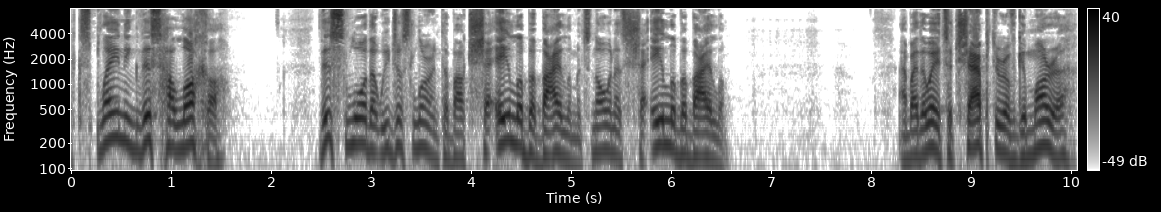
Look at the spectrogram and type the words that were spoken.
explaining this halacha, this law that we just learned about Sha'ela Babailim. It's known as Sha'ela Babailim. And by the way, it's a chapter of Gemara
